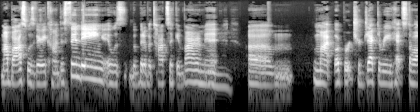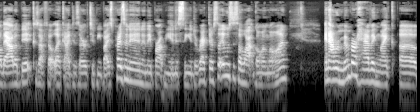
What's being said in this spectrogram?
My boss was very condescending. It was a bit of a toxic environment. Mm. Um, my upward trajectory had stalled out a bit because I felt like I deserved to be vice president, and they brought me in as senior director. So it was just a lot going on. And I remember having like a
